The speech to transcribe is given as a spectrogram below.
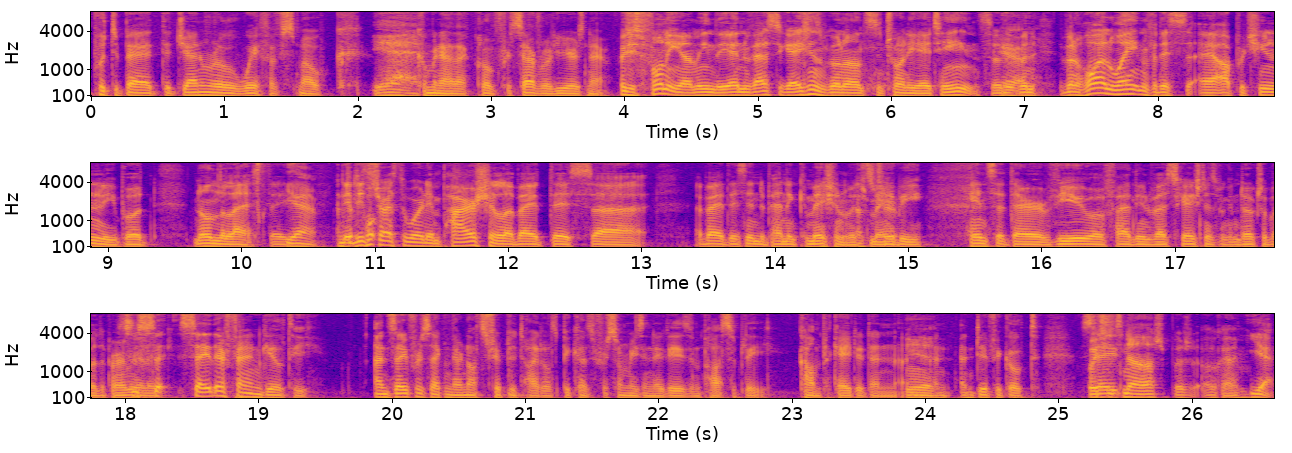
put to bed the general whiff of smoke Yeah. coming out of that club for several years now. Which is funny. I mean, the investigation's been going on since 2018, so they've been they've been a while waiting for this uh, opportunity, but nonetheless, they Yeah. they And the did pu- stress the word impartial about this. Uh, about this independent commission, which That's true. maybe hints at their view of how the investigation has been conducted by the Premier So League. say, they're found guilty, and say for a second they're not stripped of titles because for some reason it is impossibly complicated and and, Yeah. and, and difficult. which Say- it's not, but okay. Yeah.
